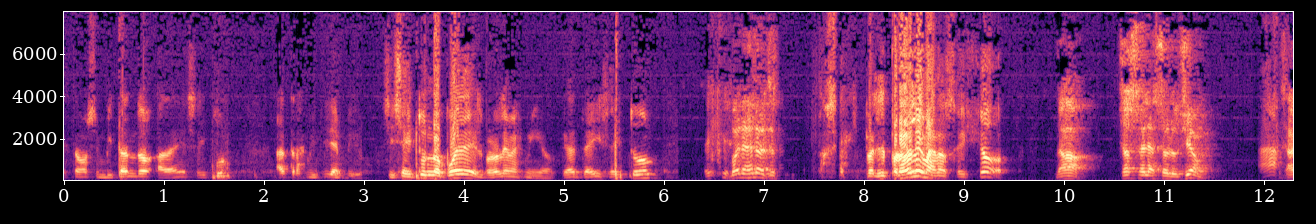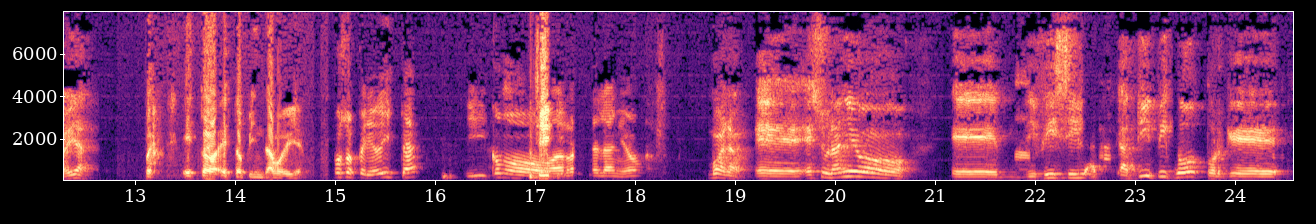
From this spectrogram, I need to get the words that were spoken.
Estamos invitando a Daniel Seitún a transmitir en vivo. Si Seitún no puede, el problema es mío. Quédate ahí, Seitún. Buenas noches. pero el problema no soy yo. No, yo soy la solución. Ah. ¿Sabías? Bueno, esto, esto pinta muy bien. Vos sos periodista y ¿cómo arranca el año? Bueno, eh, es un año eh, difícil, atípico, porque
